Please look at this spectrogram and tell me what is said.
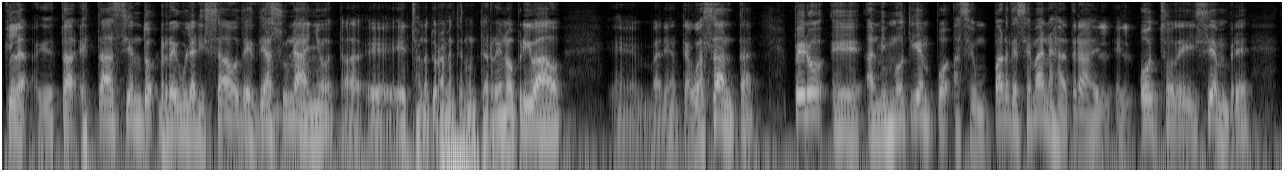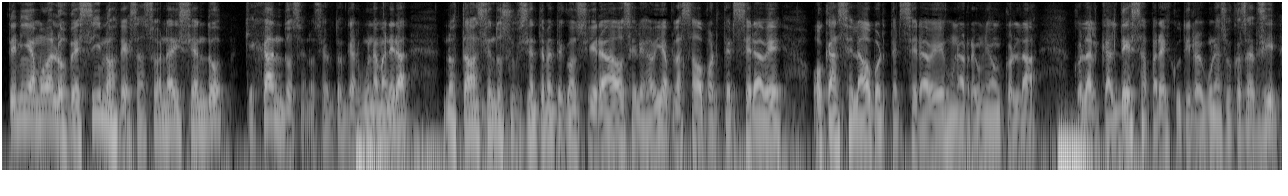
Claro, está, está siendo regularizado desde hace un año, está eh, hecho naturalmente en un terreno privado, eh, variante Agua Santa, pero eh, al mismo tiempo, hace un par de semanas atrás, el, el 8 de diciembre, teníamos a los vecinos de esa zona diciendo, quejándose, ¿no es cierto?, que de alguna manera no estaban siendo suficientemente considerados, se les había aplazado por tercera vez o cancelado por tercera vez una reunión con la, con la alcaldesa para discutir algunas de sus cosas. Es decir,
